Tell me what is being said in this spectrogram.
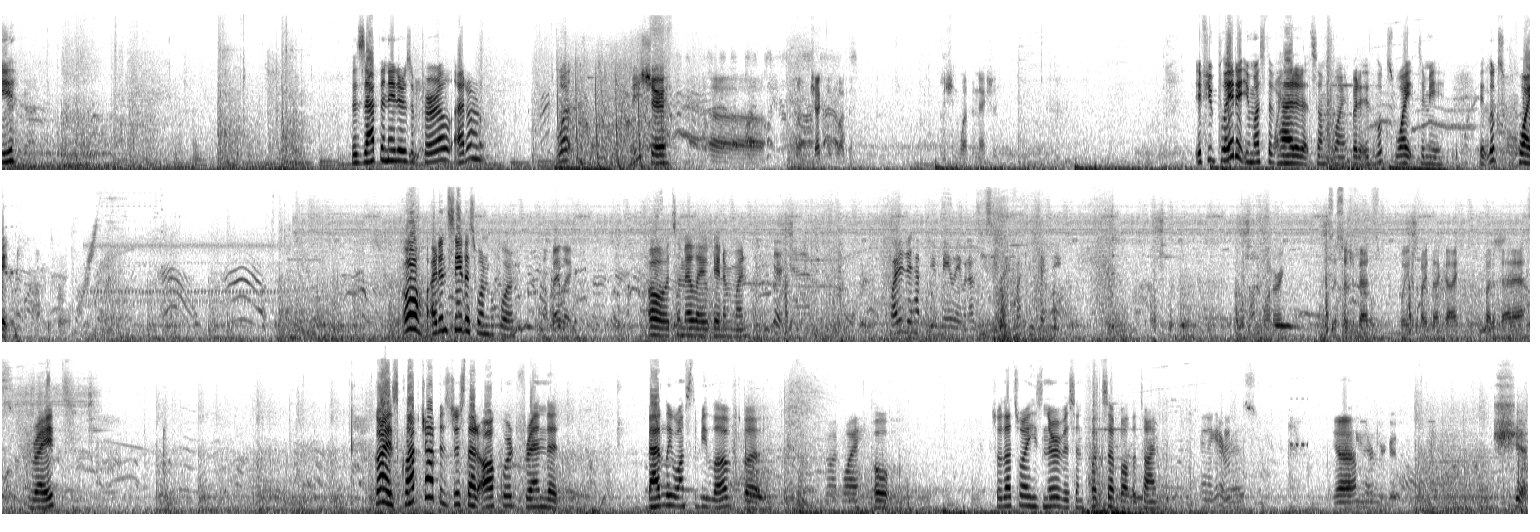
The Zappinator is a pearl? I don't... What? Are you sure? Uh, an objective weapon. Mission weapon, actually. If you played it, you must have White. had it at some point, but it looks white to me. It looks white. Oh, I didn't see this one before. Melee. Oh, it's a melee. Okay, never mind. Shit, yeah. Why did it have to be melee when I was using my fucking technique? I'm wondering. This is such a bad way to fight that guy. Fight a badass. Right? Guys, Claptrap is just that awkward friend that badly wants to be loved, but God, why? oh. So that's why he's nervous and fucks up all the time. Yeah. You're, you're good. Shit.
